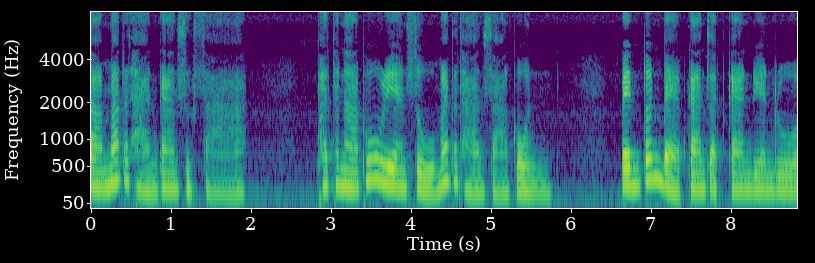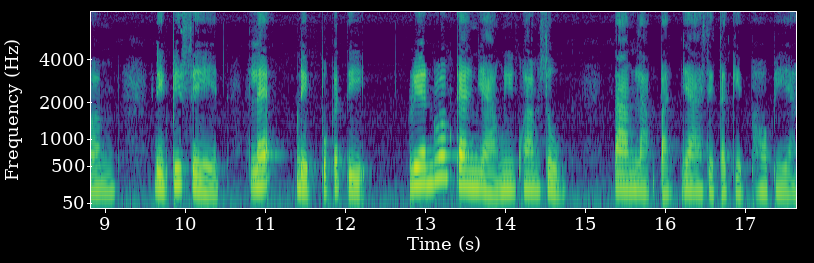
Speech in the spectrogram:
ตามมาตรฐานการศึกษา พัฒนาผู้เรียนสู่มาตรฐานสากล เป็นต้นแบบการจัดการเรียนรวม เด็กพิเศษ และเด็กปกติ เรียนร่วมกันอย่างมีความสุข ตามหลักปรัชญาเศรษฐกิจพอเพียง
